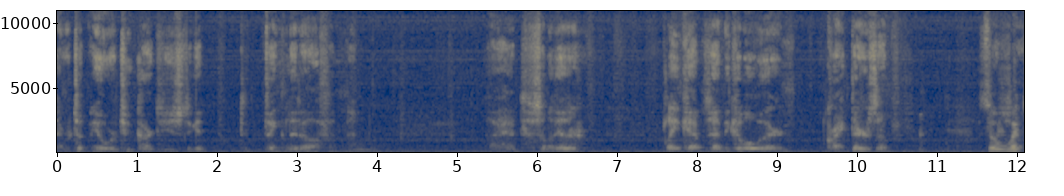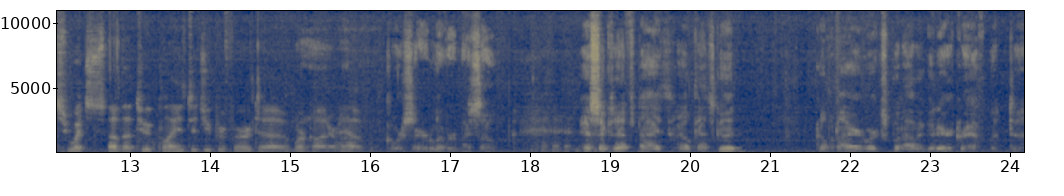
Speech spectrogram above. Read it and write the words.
Never took me over two cartridges to get the thing lit off, and. I had some of the other plane captains had me come over there and crank theirs up. So which, which of the two planes did you prefer to work on or have? Corsair liver myself. F6F's nice. Hellcat's good. Grumman Iron Works put out a good aircraft, but uh,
